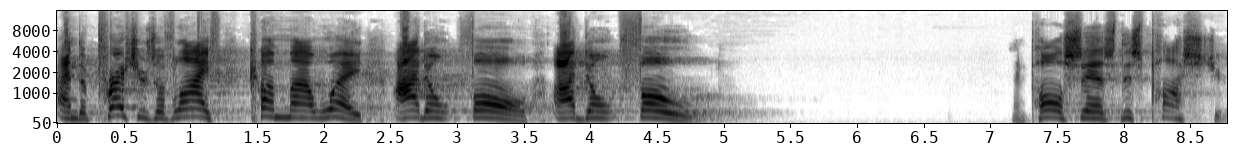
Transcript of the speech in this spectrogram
and the pressures of life come my way, I don't fall, I don't fold. And Paul says this posture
